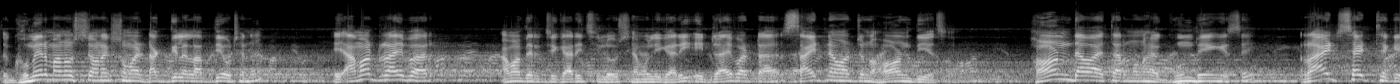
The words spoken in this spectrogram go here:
তো ঘুমের মানুষ অনেক সময় ডাক দিলে লাভ দিয়ে ওঠে না। এই আমার ড্রাইভার, আমাদের যে গাড়ি ছিল, শ্যামলী গাড়ি, এই ড্রাইভারটা সাইড নেওয়ার জন্য হর্ন দিয়েছে। হর্ন দেওয়ায় তার মনে হয় ঘুম ভেঙে গেছে। রাইট সাইড থেকে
